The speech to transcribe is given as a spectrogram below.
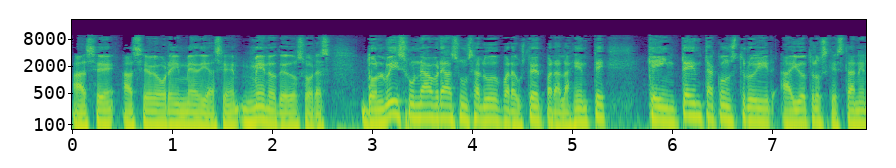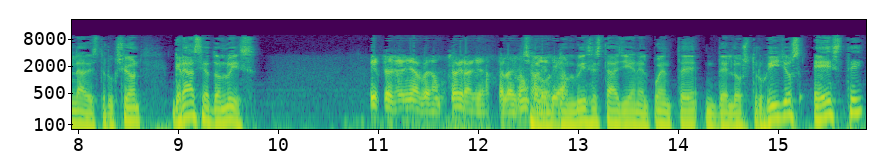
hace, hace hora y media, hace menos de dos horas. Don Luis, un abrazo, un saludo para usted, para la gente que intenta construir. Hay otros que están en la destrucción. Gracias, don Luis. Listo, señor. Bueno, muchas gracias. Chao, don Luis está allí en el puente de los Trujillos. Este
